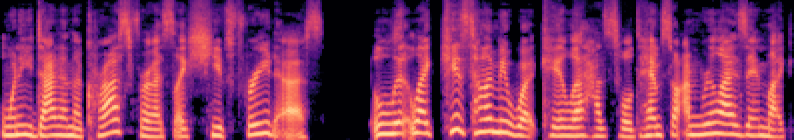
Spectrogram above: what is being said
when he died on the cross for us, like he freed us. Like he's telling me what Kayla has told him. So I'm realizing like,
